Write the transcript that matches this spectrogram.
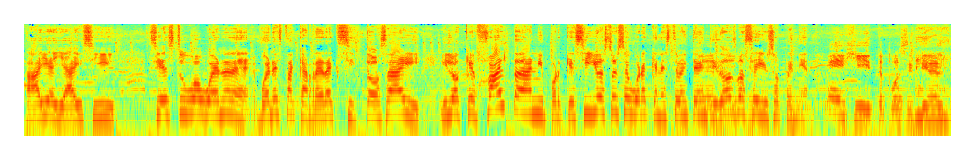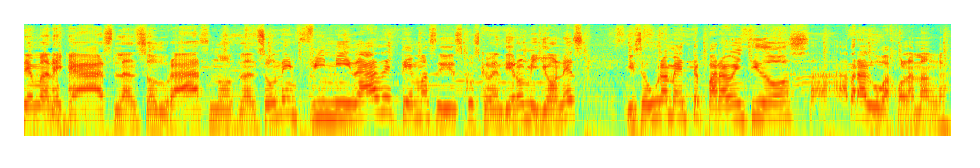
Ay, ay, ay, sí, sí estuvo buena, buena esta carrera exitosa. Y, y lo que falta, Dani, porque sí, yo estoy segura que en este 2022 va a seguir sorprendiendo. Mijita, pues si tiene el tema de gas, lanzó duraznos, lanzó una infinidad de temas y discos que vendieron millones Y seguramente para 22 habrá algo bajo la manga.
